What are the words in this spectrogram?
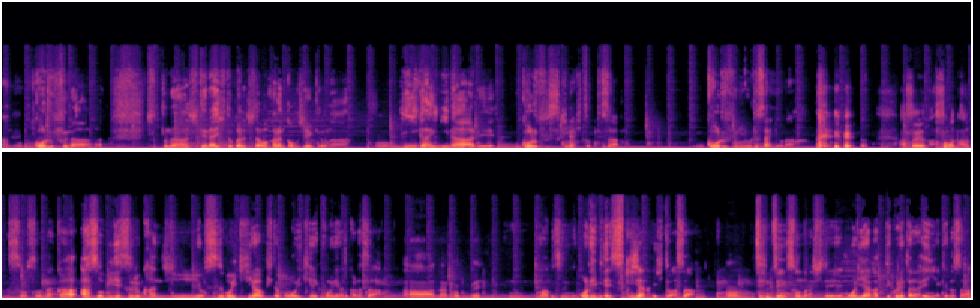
あの、ゴルフな、ちょっとな、してない人からしたら分からんかもしれんけどな。意外にな、あれ、ゴルフ好きな人ってさ、ゴルフにうるさいよな。あ、そういうのそうなん？そうそう、なんか遊びでする感じをすごい嫌う人が多い傾向にあるからさ、ああ、なるほどね。うん、まあ別に俺みたいに好きじゃない人はさ、うん。全然そんなんして盛り上がってくれたらええんやけどさ、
